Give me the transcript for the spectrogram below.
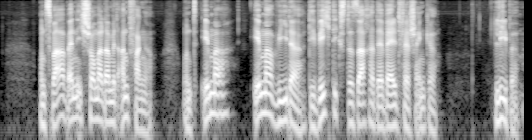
Und zwar, wenn ich schon mal damit anfange und immer, immer wieder die wichtigste Sache der Welt verschenke. Liebe.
